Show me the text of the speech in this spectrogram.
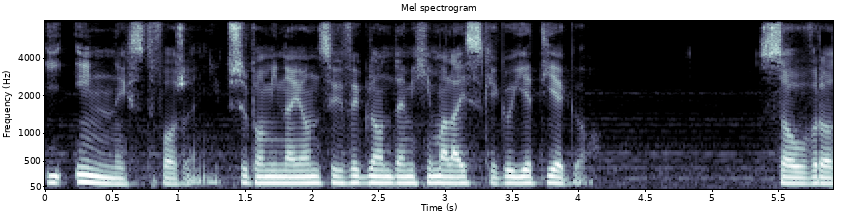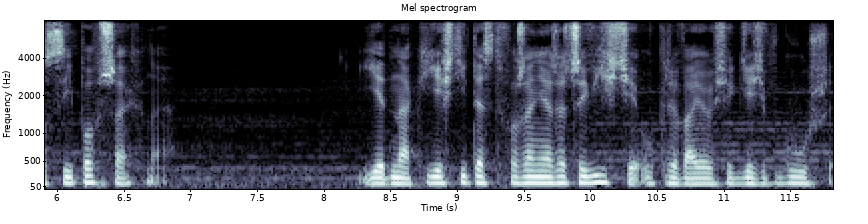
i innych stworzeń przypominających wyglądem himalajskiego Yetiego są w Rosji powszechne. Jednak jeśli te stworzenia rzeczywiście ukrywają się gdzieś w głuszy,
